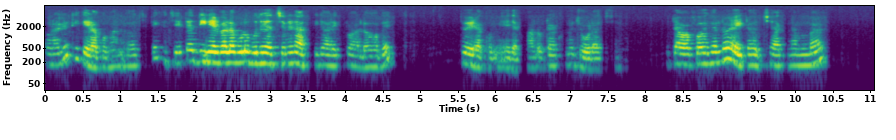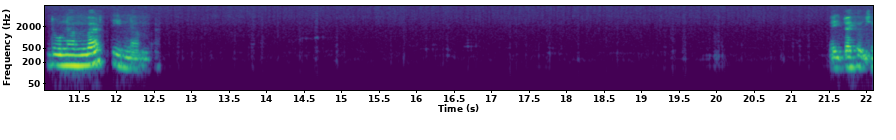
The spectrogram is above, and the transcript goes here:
করালে ঠিক এরকম আলো আছে ঠিক আছে? এটা দিনের বেলা পুরো বোঝা যাচ্ছে না রাত্রিরে আরেকটু আলো হবে। তো এরকমই, এই দেখো, আলোটা এখনও জোর আছে। এটা অফ হয়ে গেল, এইটা হচ্ছে এক নাম্বার দু নাম্বার তিন নাম্বার এইটাই হচ্ছে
